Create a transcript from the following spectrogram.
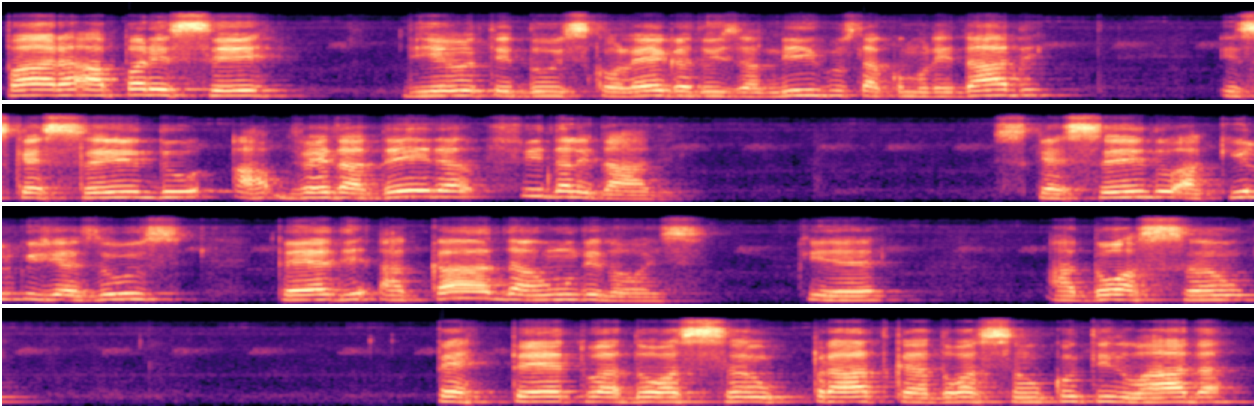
para aparecer diante dos colegas, dos amigos da comunidade, esquecendo a verdadeira fidelidade, esquecendo aquilo que Jesus pede a cada um de nós que é a doação perpétua, a doação prática, a doação continuada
